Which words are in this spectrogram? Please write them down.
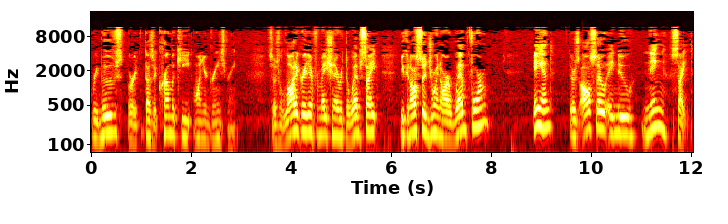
removes or it does a chroma key on your green screen. So there's a lot of great information over at the website. You can also join our web forum and there's also a new Ning site.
